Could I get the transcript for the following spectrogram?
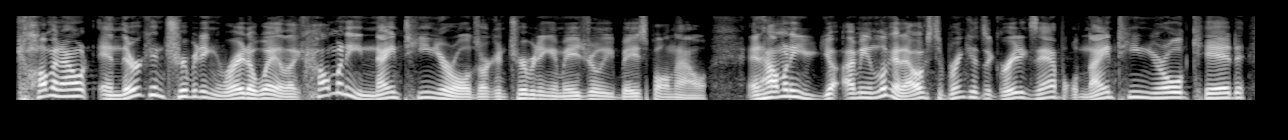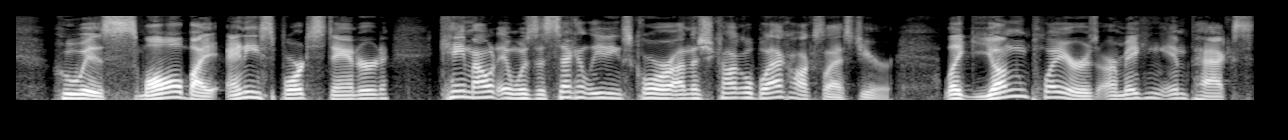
coming out and they're contributing right away. Like how many 19 year olds are contributing in Major League Baseball now? And how many, I mean, look at Alex DeBrincat's a great example. 19 year old kid who is small by any sports standard came out and was the second leading scorer on the Chicago Blackhawks last year. Like young players are making impacts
